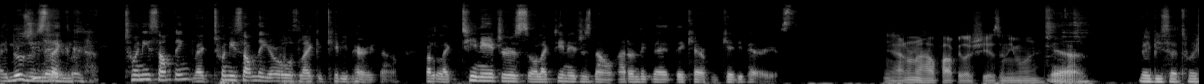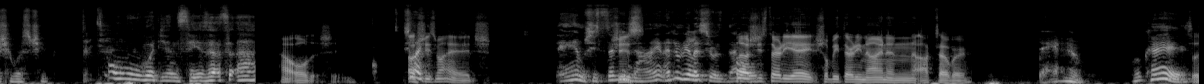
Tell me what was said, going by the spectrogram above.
I know the She's name. like 20 something, like 20 something year olds like a Katy Perry now. But like teenagers or like teenagers now, I don't think they, they care who Katy Perry is. Yeah, I don't know how popular she is anymore. Yeah. Maybe that's why she was cheap. Oh, I didn't say that. Ah. How old is she? She's oh, like- she's my age. Damn, she's 39? She's- I didn't realize she was that old. No, old. she's 38. She'll be 39 in October. Damn. Okay. So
